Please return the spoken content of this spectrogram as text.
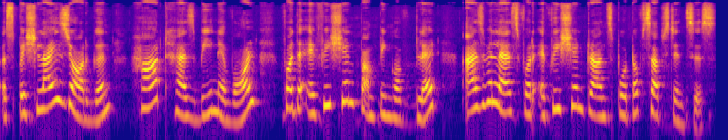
a specialized organ, heart, has been evolved for the efficient pumping of blood as well as for efficient transport of substances.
